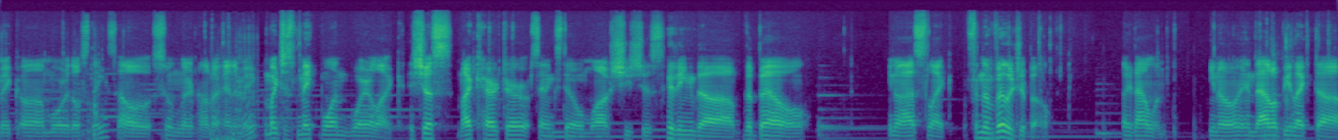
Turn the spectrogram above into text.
make uh, more of those things. I'll soon learn how to animate. I might just make one where like it's just my character standing still while she's just hitting the the bell. You know, as like from the villager bell, like that one. You know, and that'll be like the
